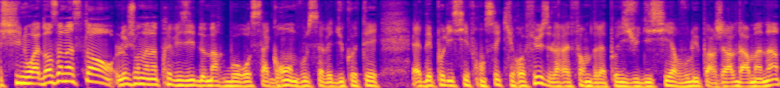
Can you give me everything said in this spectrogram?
chinois. Dans un instant, le journal imprévisible de Marc Bourreau, ça gronde, vous le savez, du côté des policiers français qui refusent la réforme de la police judiciaire voulue par Gérald Darmanin.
